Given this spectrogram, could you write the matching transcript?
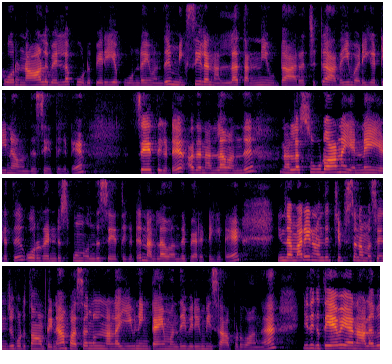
ஒரு நாலு வெள்ளைப்பூடு பெரிய பூண்டையும் வந்து மிக்சியில் நல்லா தண்ணி விட்டு அரைச்சிட்டு அதையும் வடிகட்டி நான் வந்து சேர்த்துக்கிட்டேன். சேர்த்துக்கிட்டு அதை நல்லா வந்து நல்லா சூடான எண்ணெயை எடுத்து ஒரு ரெண்டு ஸ்பூன் வந்து சேர்த்துக்கிட்டு நல்லா வந்து பிரட்டிக்கிட்டேன். இந்த மாதிரி வந்து சிப்ஸ் நம்ம செஞ்சு கொடுத்தோம் அப்படின்னா பசங்களும் நல்லா ஈவினிங் டைம் வந்து விரும்பி சாப்பிடுவாங்க. இதுக்கு தேவையான அளவு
